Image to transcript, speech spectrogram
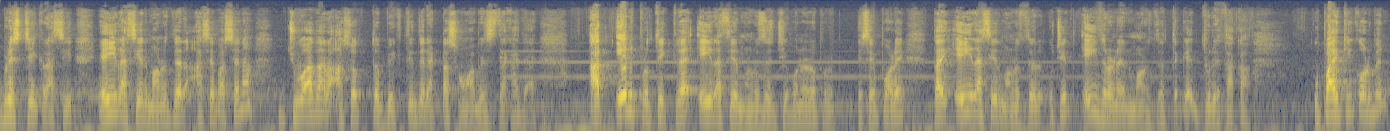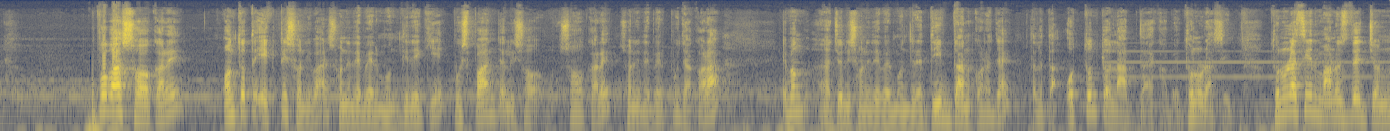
বৃশ্চিক রাশি। এই রাশির মানুষদের আশেপাশে না জুয়াদার আসক্ত ব্যক্তিদের একটা সমাবেশ দেখা যায়। আর এর প্রতিক্রিয়া এই রাশির মানুষদের জীবনের ওপর এসে পড়ে। তাই এই রাশির মানুষদের উচিত এই ধরনের মানুষদের থেকে দূরে থাকা। উপায় কি করবেন? উপবাস সহকারে অন্তত একটি শনিবার শনিদেবের মন্দিরে গিয়ে পুষ্পাঞ্জলি সহ- সহকারে শনিদেবের পূজা করা। এবং যদি শনিদেবের মন্দিরে দীপ দান করা যায়, তাহলে তা অত্যন্ত লাভদায়ক হবে। ধনুরাশি। ধনুরাশির মানুষদের জন্য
